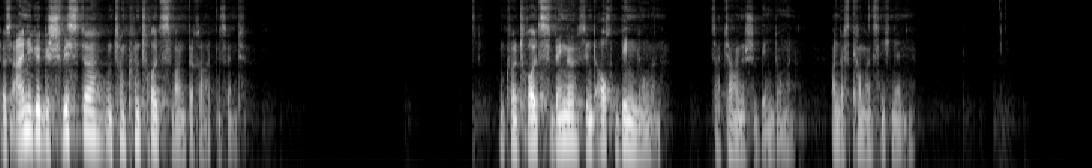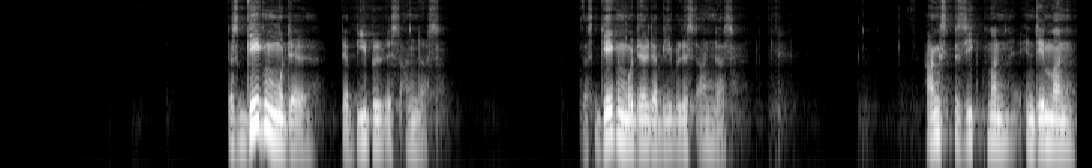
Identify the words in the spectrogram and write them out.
dass einige Geschwister unter Kontrollzwang geraten sind. Und Kontrollzwänge sind auch Bindungen, satanische Bindungen. Anders kann man es nicht nennen. Das Gegenmodell der Bibel ist anders. Das Gegenmodell der Bibel ist anders. Angst besiegt man, indem man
